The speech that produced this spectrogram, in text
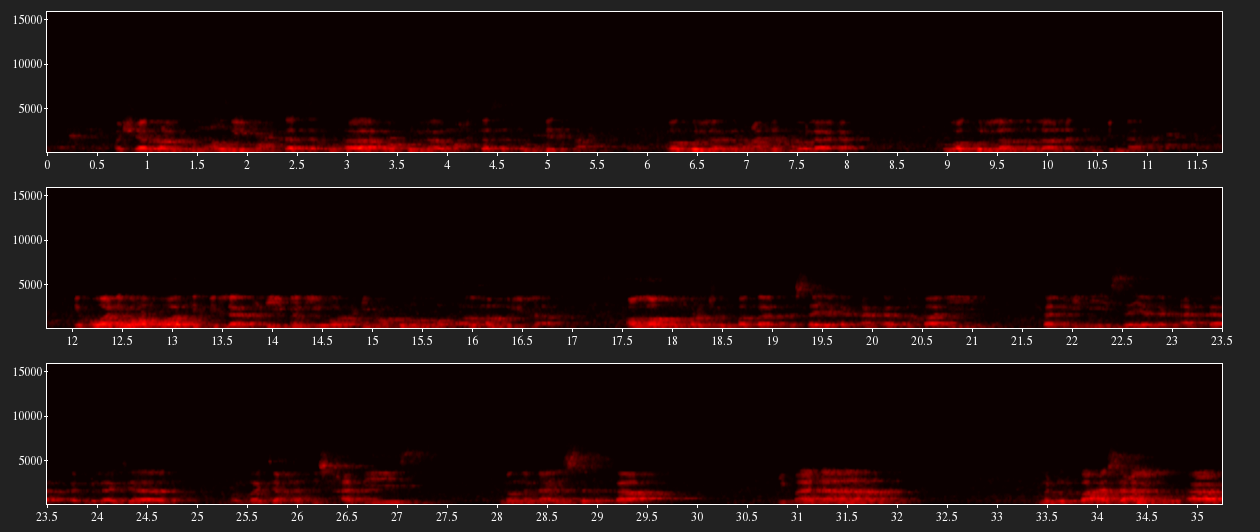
وشر الأمور محدثتها وكل محدثة بدعة وكل بدعة ضلالة وكل ضلالة في النار إخواني وأخواتي في الله رحمني ورحمكم الله الحمد لله Allah memperjumpakan saya dan Anda kembali Kali ini saya dan Anda akan belajar Membaca hadis-hadis Mengenai sedekah di mana menurut bahasa Al-Quran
